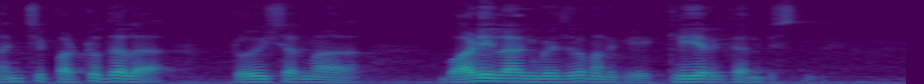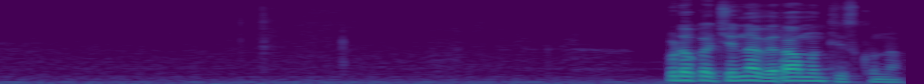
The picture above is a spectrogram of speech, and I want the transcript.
మంచి పట్టుదల రోహిత్ శర్మ బాడీ లాంగ్వేజ్లో మనకి క్లియర్గా కనిపిస్తుంది. ఇప్పుడు ఒక చిన్న విరామం తీసుకుందాం.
